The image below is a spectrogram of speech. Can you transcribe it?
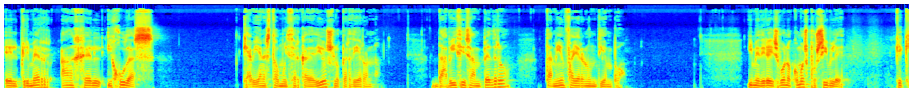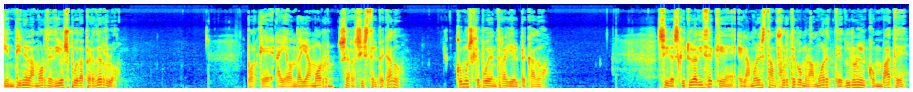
El primer ángel y Judas que habían estado muy cerca de Dios, lo perdieron. David y San Pedro también fallaron un tiempo. Y me diréis, bueno, ¿cómo es posible que quien tiene el amor de Dios pueda perderlo? Porque allá donde hay amor se resiste el pecado. ¿Cómo es que puede entrar ahí el pecado? Si la escritura dice que el amor es tan fuerte como la muerte, duro en el combate,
